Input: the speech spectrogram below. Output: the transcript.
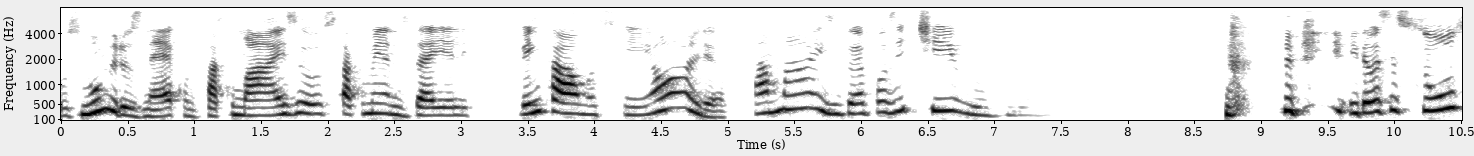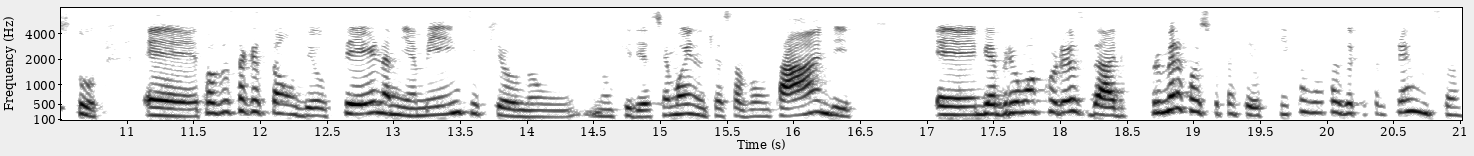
os números, né? Quando tá com mais ou está com menos. Daí ele, bem calmo, assim, olha, tá mais, então é positivo. então, esse susto, é, toda essa questão de eu ter na minha mente que eu não, não queria ser mãe, não tinha essa vontade, é, me abriu uma curiosidade. Primeira coisa que eu pensei, o que, que eu vou fazer com essa criança?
